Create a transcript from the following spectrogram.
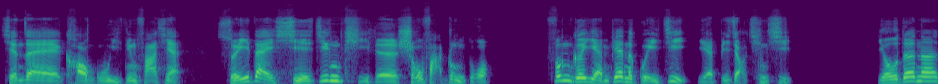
现在考古已经发现，隋代写经体的手法众多，风格演变的轨迹也比较清晰。有的呢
